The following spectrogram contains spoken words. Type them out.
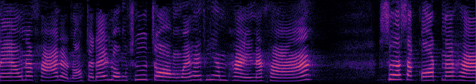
แล้วนะคะ เดี๋ยวน้องจะได้ลงชื่อจองไว้ให้พี่อำไพนะคะ เสื้อสก๊อตนะคะ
